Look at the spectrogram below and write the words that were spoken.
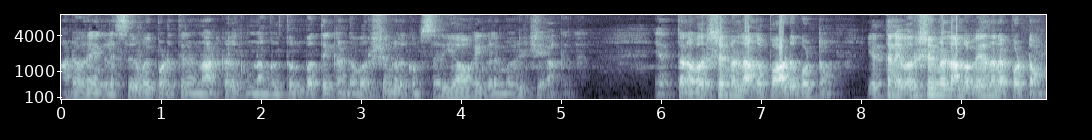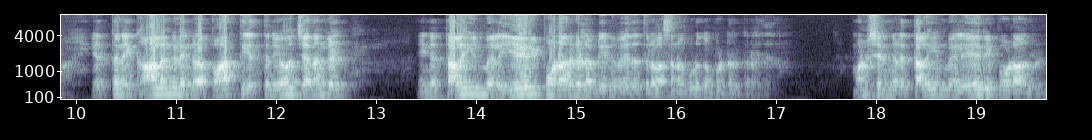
ஆண்டவரே எங்களை சிறுமைப்படுத்தின நாட்களுக்கும் நாங்கள் துன்பத்தை கண்ட வருஷங்களுக்கும் சரியாக எங்களை மகிழ்ச்சியாக்குங்க எத்தனை வருஷங்கள் நாங்கள் பாடுபட்டோம் எத்தனை வருஷங்கள் நாங்கள் வேதனைப்பட்டோம் எத்தனை காலங்கள் எங்களை பார்த்து எத்தனையோ ஜனங்கள் எங்கள் தலையின் மேலே ஏறி போனார்கள் அப்படின்னு வேதத்தில் வசனம் கொடுக்கப்பட்டிருக்கிறது. மனுஷன்களை தலையின் மேலே ஏறி போனார்கள்.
